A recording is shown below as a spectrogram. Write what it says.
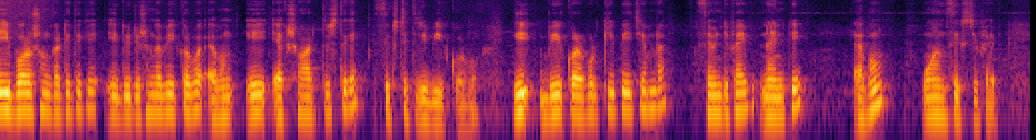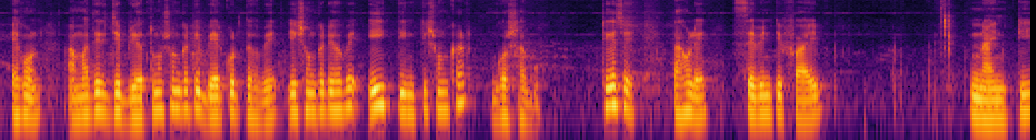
এই বড় সংখ্যাটি থেকে এই দুইটি সংখ্যা বিয়োগ করব এবং এই একশো আটত্রিশ থেকে সিক্সটি থ্রি বিয়োগ করব। বিয়োগ করার পর কী পেয়েছি আমরা? সেভেন্টি ফাইভ নাইনটি এবং ওয়ান সিক্সটি ফাইভ এখন আমাদের যে বৃহত্তম সংখ্যাটি বের করতে হবে, এই সংখ্যাটি হবে এই তিনটি সংখ্যার গসাগু। ঠিক আছে? তাহলে সেভেন্টি ফাইভ নাইনটি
